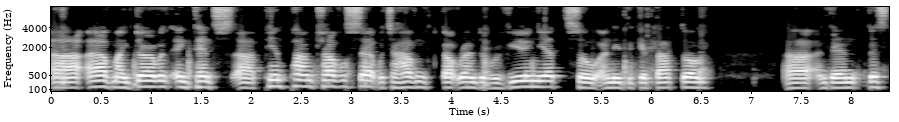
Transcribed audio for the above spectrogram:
uh, I have my Derwent Intense uh, paint pan travel set, which I haven't got around to reviewing yet, so I need to get that done. Uh, and then this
